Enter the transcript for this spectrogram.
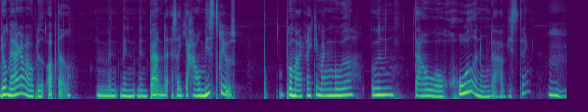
blå mærker var jo blevet opdaget. Men, men, men børn, der, altså jeg har jo mistrives på mange, rigtig mange måder, uden der er jo overhovedet er nogen, der har vidst det. Ikke? Mm.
